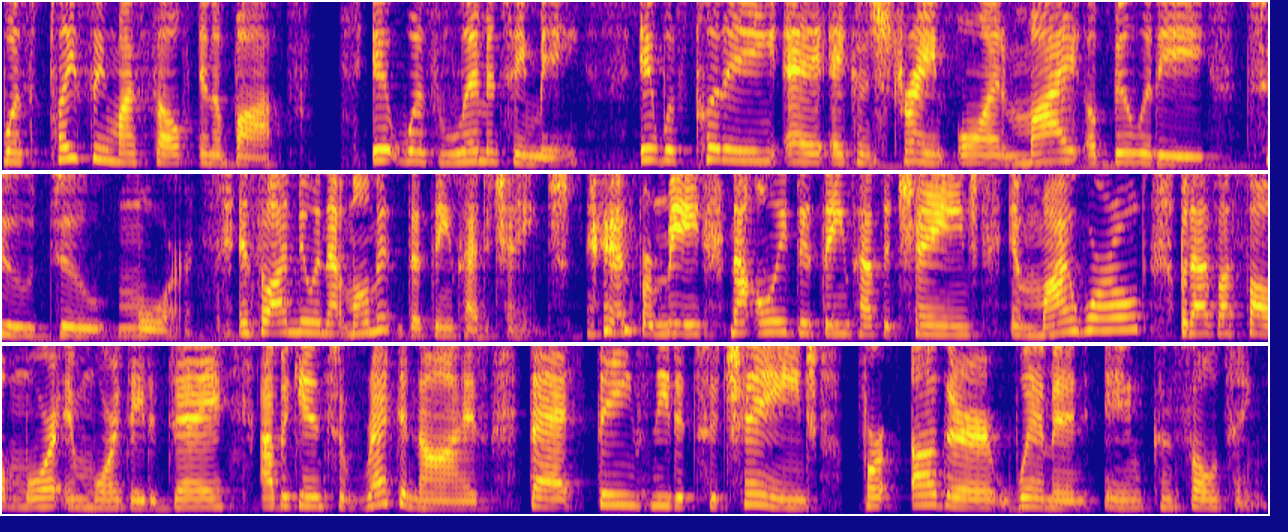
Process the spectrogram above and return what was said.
was placing myself in a box. It was limiting me it was putting a, a constraint on my ability to do more. And so I knew in that moment that things had to change. And for me, not only did things have to change in my world, but as I saw more and more day to day, I began to recognize that things needed to change for other women in consulting.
